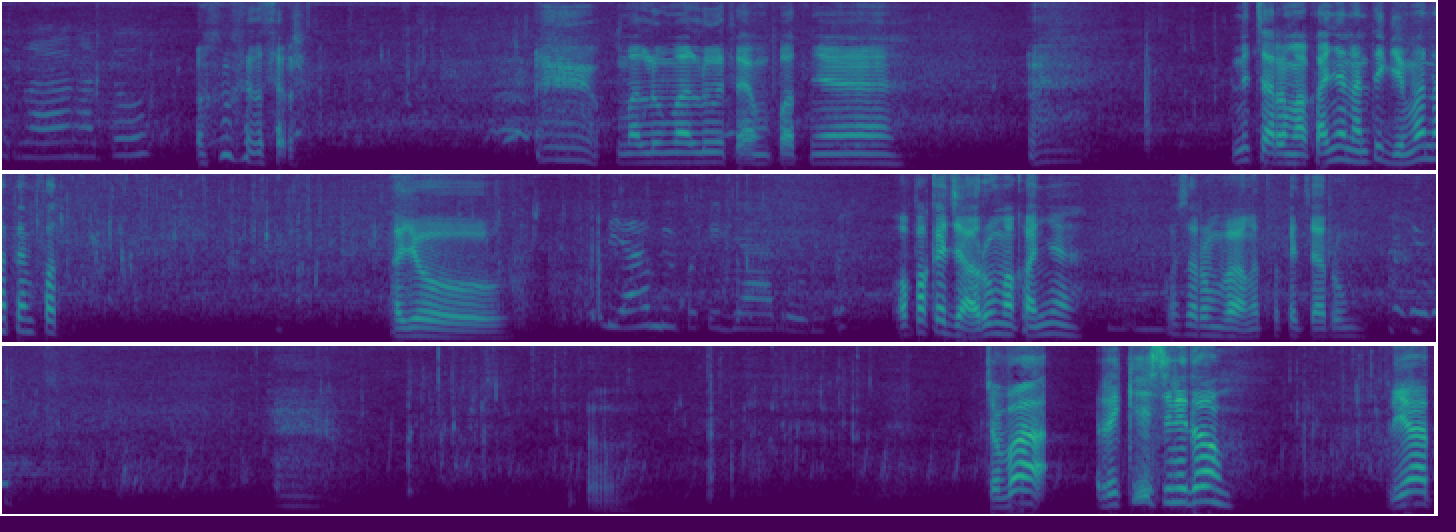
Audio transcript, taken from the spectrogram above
Terang atuh. malu-malu tempotnya. Ini cara makannya nanti gimana tempot? Ayo. Diambil pakai jarum. oh pakai jarum makannya? Kok serem banget pakai jarum coba Ricky sini dong. Lihat.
